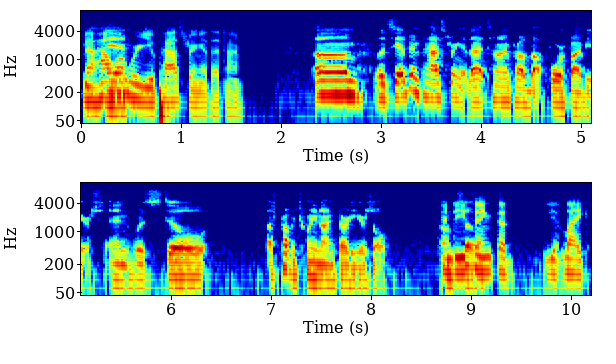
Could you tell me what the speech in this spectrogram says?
Now, how and, long were you pastoring at that time? Um, let's see. I'd been pastoring at that time probably about four or five years, and was still I was probably 29, 30 years old. Um, and do you so, think that like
